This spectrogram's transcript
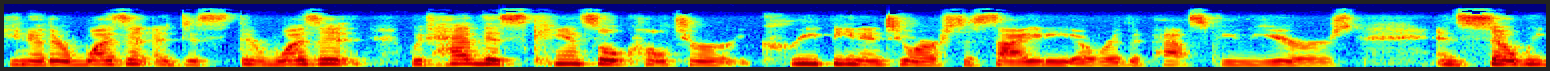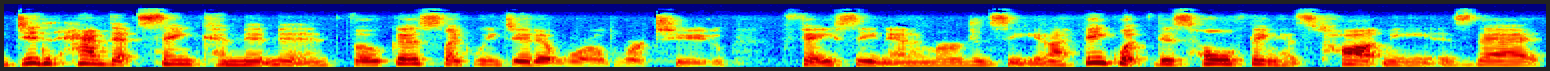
You know, there wasn't a dis, there wasn't we've had this cancel culture creeping into our society over the past few years. And so we didn't have that same commitment and focus like we did at World War II facing an emergency. And I think what this whole thing has taught me is that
